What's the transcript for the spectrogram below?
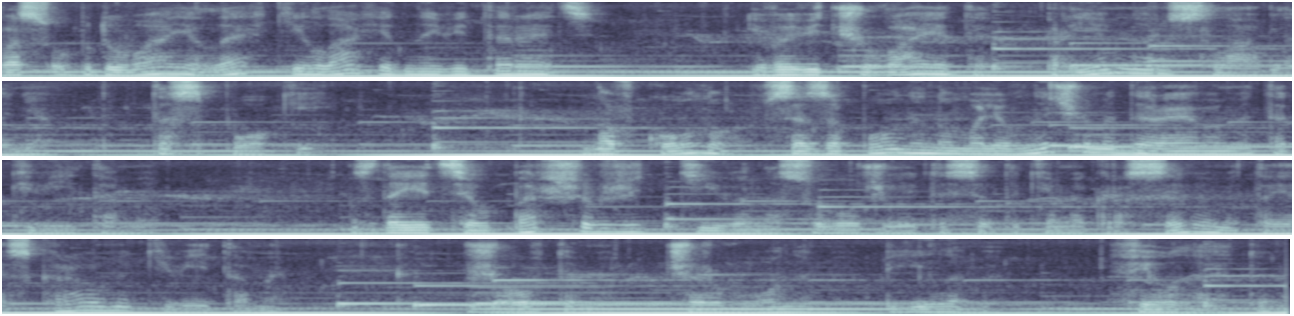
Вас обдуває легкий лагідний вітерець, і ви відчуваєте приємне розслаблення та спокій. Навколо все заповнено мальовничими деревами та квітами. Здається, вперше в житті ви насолоджуєтеся такими красивими та яскравими квітами, жовтими, червоними, білими, фіолетовими.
